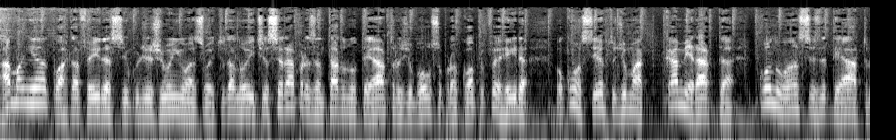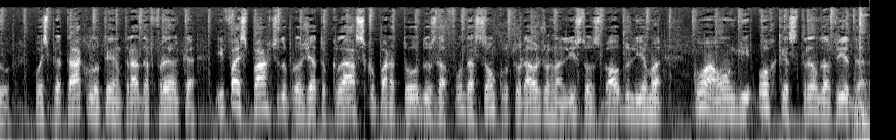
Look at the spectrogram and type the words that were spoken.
Amanhã, quarta-feira, 5 de junho, às 8 da noite, será apresentado no Teatro de Bolso Procópio Ferreira o concerto de uma camerata com nuances de teatro. O espetáculo tem entrada franca e faz parte do projeto Clássico para Todos da Fundação Cultural Jornalista Oswaldo Lima, com a ONG Orquestrando a Vida.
